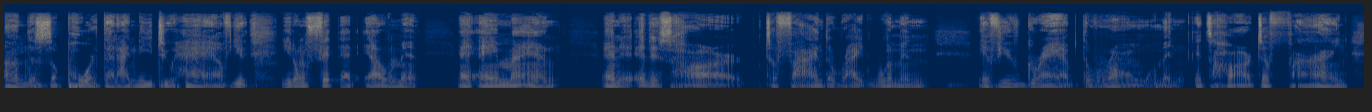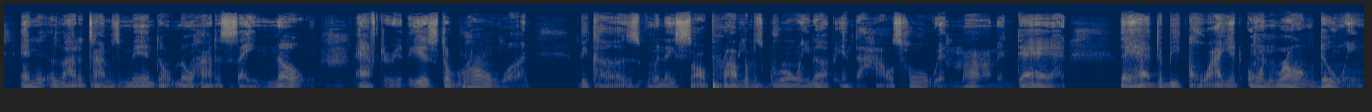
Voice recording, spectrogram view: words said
um, the support that I need to have. You you don't fit that element. A- amen. And it is hard to find the right woman if you've grabbed the wrong woman. It's hard to find, and a lot of times men don't know how to say no after it is the wrong one because when they saw problems growing up in the household with mom and dad, they had to be quiet on wrongdoing.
